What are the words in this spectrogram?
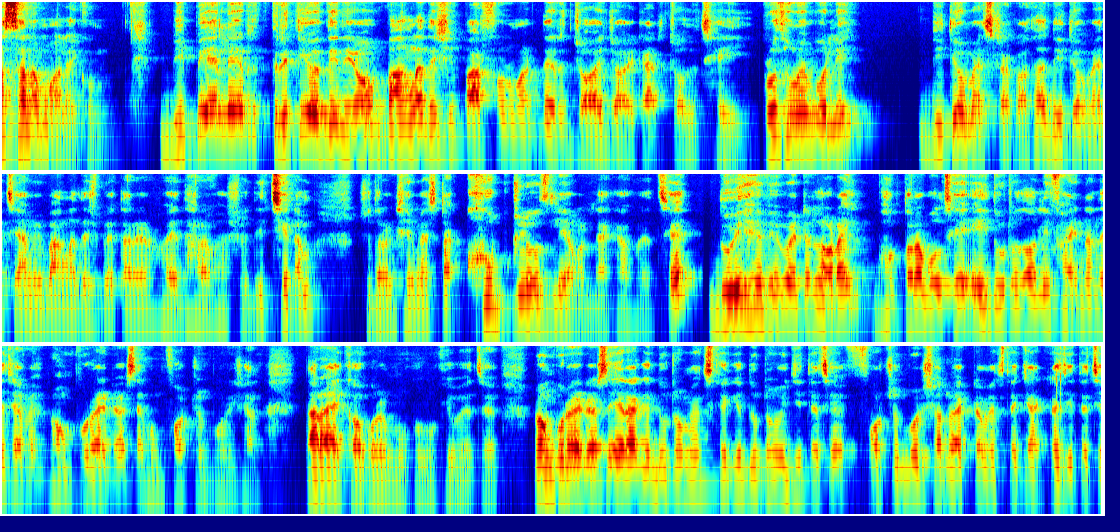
আসসালামু আলাইকুম। বিপিএল এর তৃতীয় দিনেও বাংলাদেশি পারফর্মারদের জয় জয়কার চলছেই। প্রথমে বলি, দ্বিতীয় ম্যাচটার কথা। দ্বিতীয় ম্যাচে আমি বাংলাদেশ বেতারের হয়ে ধারাভাষ্য দিচ্ছিলাম। সুতরাং সেই ম্যাচটা খুব ক্লোজলি আমার দেখা হয়েছে। দুই হেভি ওয়েটের লড়াই। ভক্তরা বলছে এই দুটো দলই ফাইনালে যাবে, রংপুর রাইডার্স এবং ফরচুন বরিশাল। তারা একে অপরের মুখোমুখি হয়েছে। রংপুর রাইডার্স এর আগে দুটো ম্যাচ থেকে দুটোই জিতেছে। ফরচুন বরিশালও একটা ম্যাচ থেকে একটা জিতেছে।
